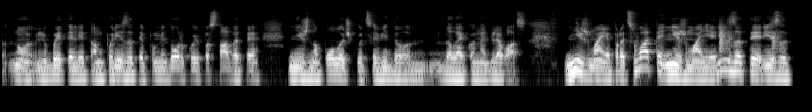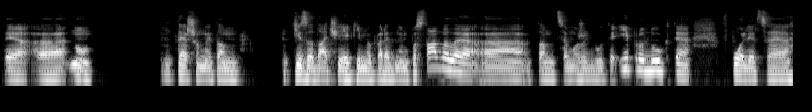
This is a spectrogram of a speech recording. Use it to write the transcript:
е, ну, любителі там порізати помідорку і поставити ніж на полочку, це відео далеко не для вас. Ніж має працювати, ніж має різати, різати е, ну, те, що ми там. Ті задачі, які ми перед ним поставили, е, там це можуть бути і продукти, в полі це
